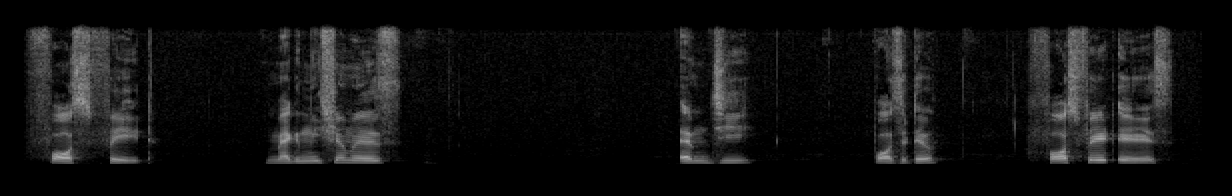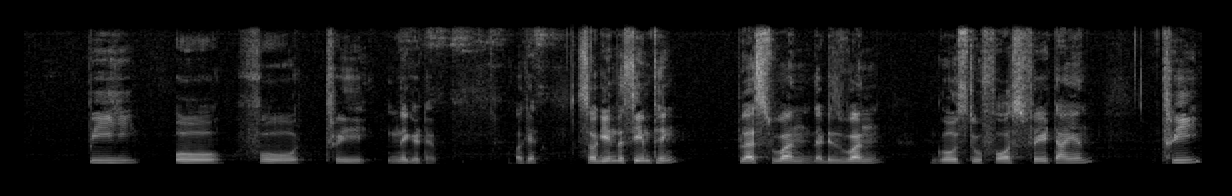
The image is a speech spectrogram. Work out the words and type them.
phosphate. Magnesium is Mg positive. Phosphate is PO4 3 negative. Okay? So again the same thing. Plus 1 that is 1 goes to phosphate ion. 3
